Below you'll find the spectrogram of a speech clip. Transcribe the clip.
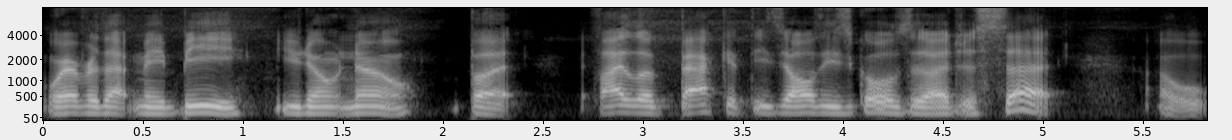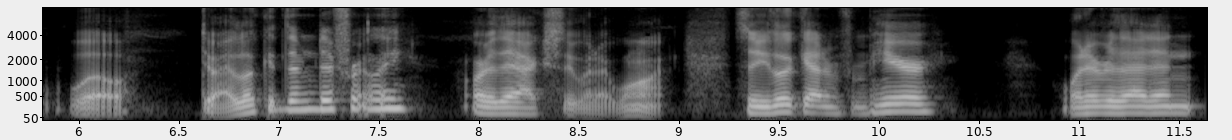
Wherever that may be, you don't know. But if I look back at these all these goals that I just set, oh well, do I look at them differently, or are they actually what I want? So you look at them from here, whatever that end,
